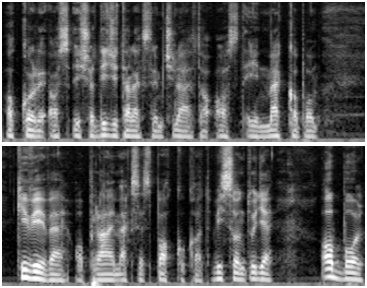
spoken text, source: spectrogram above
akkor az, és a Digital Extreme csinálta, azt én megkapom, kivéve a Prime Access pakkokat. Viszont ugye abból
